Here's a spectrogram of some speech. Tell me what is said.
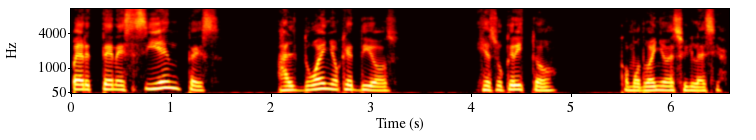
pertenecientes al dueño que es Dios, Jesucristo, como dueño de su iglesia.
